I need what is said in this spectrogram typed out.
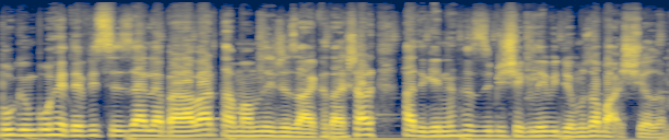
Bugün bu hedefi sizlerle beraber tamamlayacağız arkadaşlar. Hadi gelin hızlı bir şekilde videomuza başlayalım.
